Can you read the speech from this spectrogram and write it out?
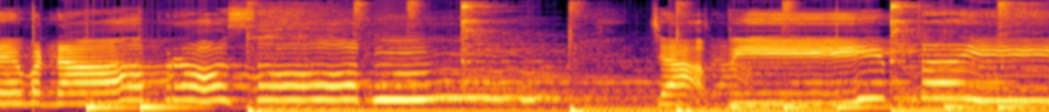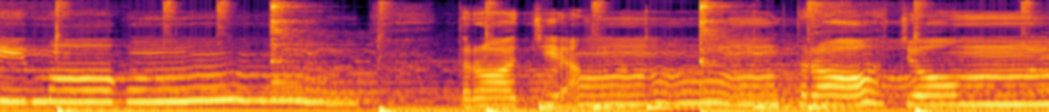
ទេវតាប្រសូតចាក់ពីផ្ទៃមកត្រជាក់ត្រជុំជី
